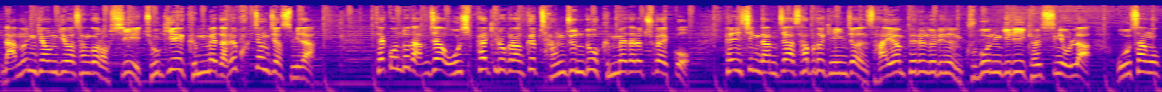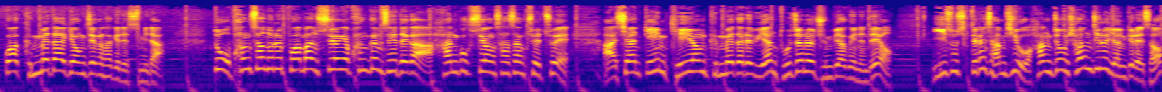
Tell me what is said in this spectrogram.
남은 경기와 상관없이 조기에 금메달을 확정지었습니다. 태권도 남자 58kg급 장준도 금메달을 추가했고 펜싱 남자 사브르 개인전 4연패를 노리는 구본길이 결승에 올라 오상욱과 금메달 경쟁을 하게 됐습니다. 또 황선우를 포함한 수영의 황금 세대가 한국 수영 사상 최초의 아시안 게임 계영 금메달을 위한 도전을 준비하고 있는데요. 이 소식들은 잠시 후 항저우 현지를 연결해서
